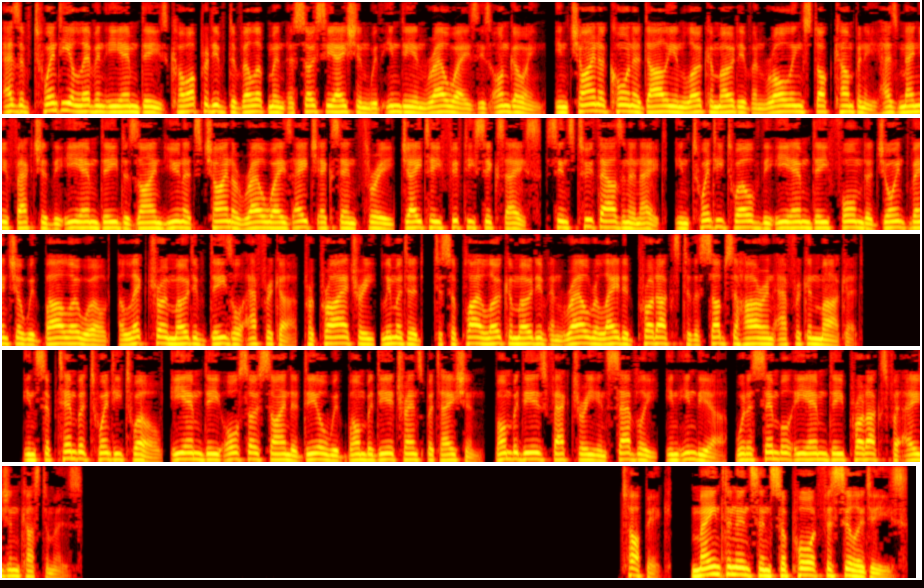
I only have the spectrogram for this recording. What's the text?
As of 2011 EMD's Cooperative Development Association with Indian Railways is ongoing. In China Corner Dalian Locomotive and Rolling Stock Company has manufactured the EMD designed units China Railways HXN3 JT56 ACE since 2008. In 2012 the EMD formed a joint venture with Barloworld, Electro Motive Diesel Africa Proprietary Limited, to supply locomotive and rail related products to the sub-Saharan African market. In September 2012, EMD also signed a deal with Bombardier Transportation. Bombardier's factory in Savli, in India, would assemble EMD products for Asian customers. Topic: Maintenance and support facilities.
